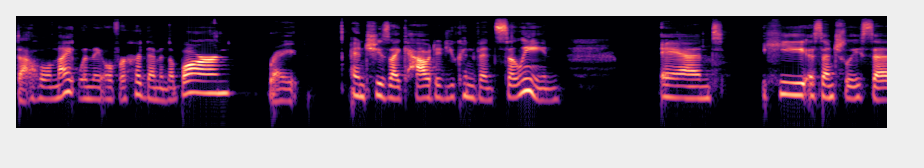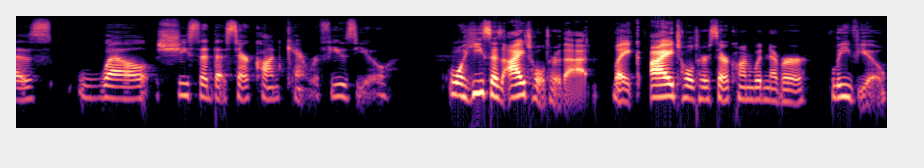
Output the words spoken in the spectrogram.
that whole night when they overheard them in the barn Right. and she's like how did you convince Selin and he essentially says well she said that Serkan can't refuse you Well, he says I told her that. Like I told her Serkan would never leave you.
